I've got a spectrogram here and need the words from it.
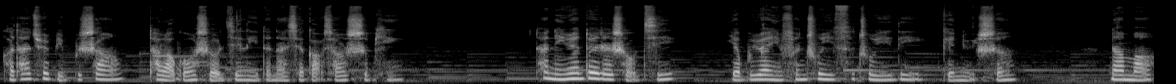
可她却比不上她老公手机里的那些搞笑视频。她宁愿对着手机，也不愿意分出一丝注意力给女生。那么，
